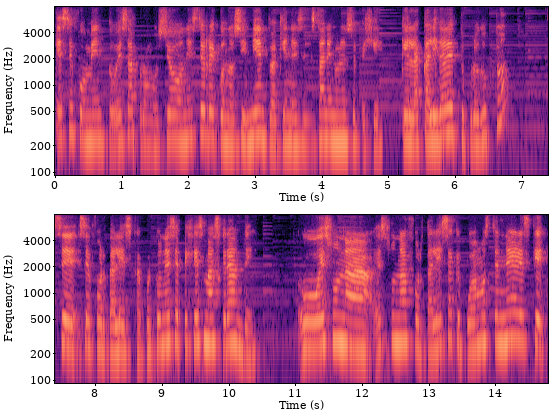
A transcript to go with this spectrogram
ese fomento, esa promoción, ese reconocimiento a quienes están en un SPG, que la calidad de tu producto se, se fortalezca, porque un SPG es más grande o es una, es una fortaleza que podemos tener, es que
